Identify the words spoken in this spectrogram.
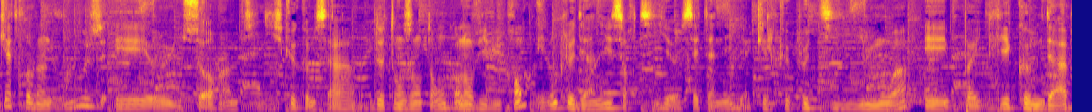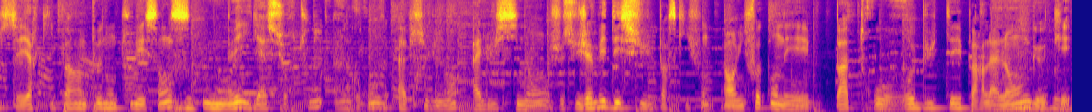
92 et euh, il sort un petit disque comme ça de temps en temps quand l'envie lui prend. Et donc le dernier est sorti euh, cette année il y a quelques petits mois et bah, il est comme d'hab, c'est-à-dire qu'il part un peu dans tous les sens, mais il a surtout un groove absolument hallucinant. Je suis jamais déçu par ce qu'ils font. Alors une fois qu'on n'est pas trop rebuté par la langue qui est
